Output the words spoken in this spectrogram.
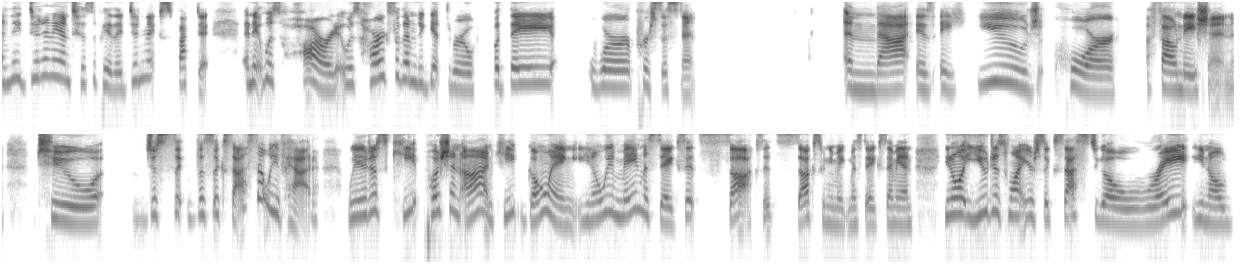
and they didn't anticipate, they didn't expect it. And it was hard. It was hard for them to get through, but they were persistent. And that is a huge core foundation to just the success that we've had. We just keep pushing on, keep going. You know, we made mistakes. It sucks. It sucks when you make mistakes. I mean, you know what? You just want your success to go right, you know,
